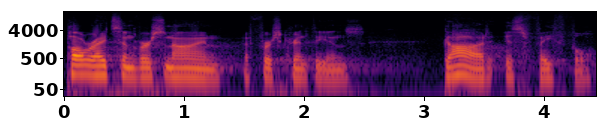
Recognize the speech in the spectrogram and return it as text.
Paul writes in verse 9 of 1 Corinthians God is faithful,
